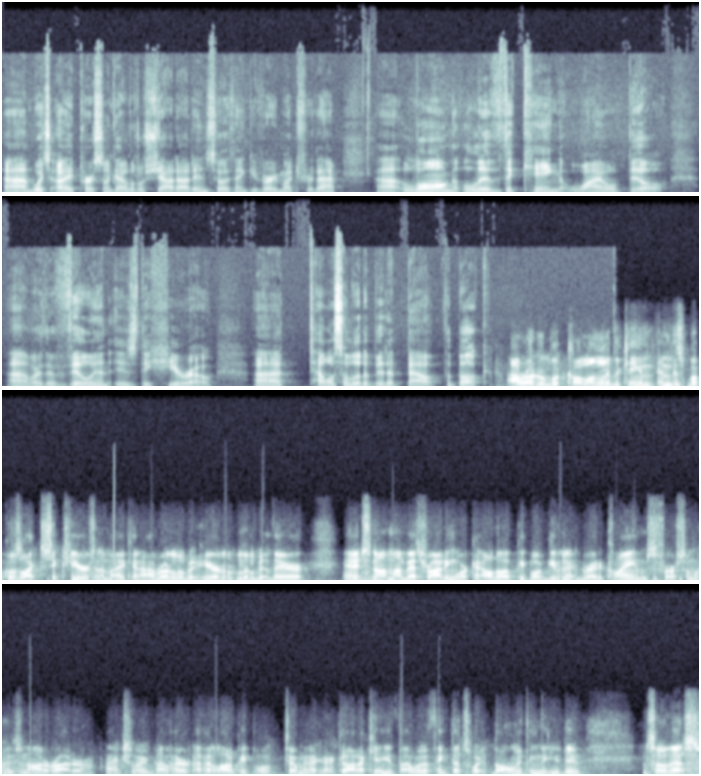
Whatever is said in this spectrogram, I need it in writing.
um, which I personally got a little shout out in, so I thank you very much for that. Uh, Long Live the King, Wild Bill, uh, where the villain is the hero. Tell us a little bit about the book. I wrote a book called Long Live the King, and, this book was like six years in the making. I wrote a little bit here, a little bit there, and it's not my best writing work. Although people have given it great acclaims for someone who's not a writer. Actually, I've heard, I've had a lot of people tell me, like, oh, God, I can't. I would have think that's what the only thing that you do. And so that's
